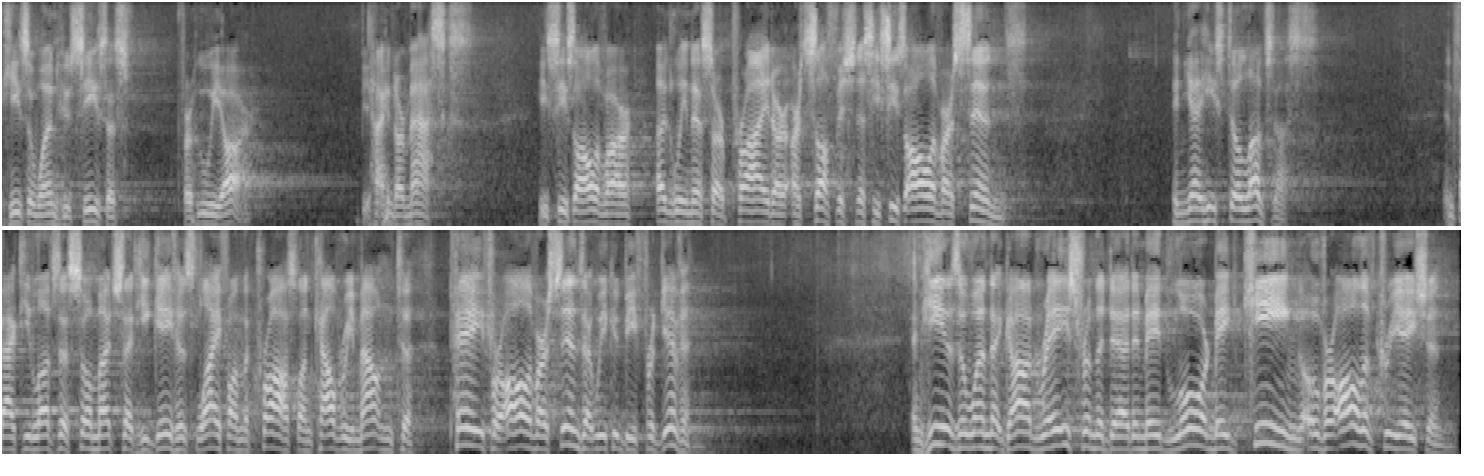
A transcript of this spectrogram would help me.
He's the one who sees us for who we are behind our masks. He sees all of our ugliness, our pride, our, our selfishness. He sees all of our sins. And yet, He still loves us. In fact, He loves us so much that He gave His life on the cross on Calvary Mountain to pay for all of our sins that we could be forgiven. And He is the one that God raised from the dead and made Lord, made King over all of creation.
